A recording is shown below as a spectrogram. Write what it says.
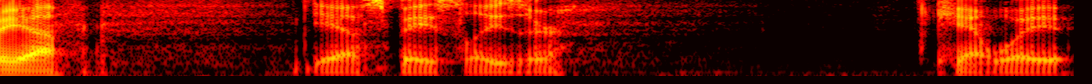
But yeah, yeah, space laser. Can't wait.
